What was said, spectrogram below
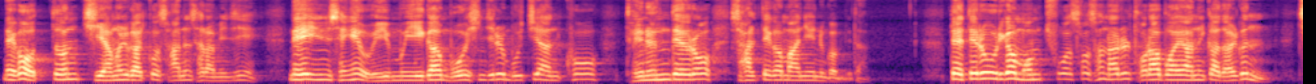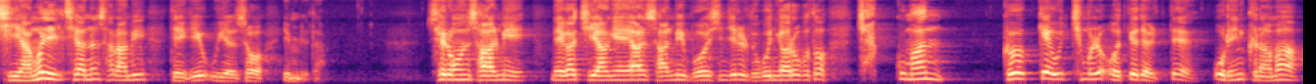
내가 어떤 지향을 갖고 사는 사람인지, 내 인생의 의미가 무엇인지를 묻지 않고 되는 대로 살 때가 많이 있는 겁니다. 때때로 우리가 멈추어 서서 나를 돌아봐야 하는 까닭은 지향을 잃지 않는 사람이 되기 위해서입니다. 새로운 삶이 내가 지향해야 할 삶이 무엇인지를 누군가로부터 자꾸만 그 깨우침을 얻게 될 때 우리는 그나마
